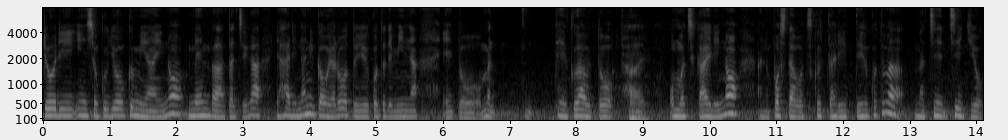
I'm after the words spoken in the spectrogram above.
料理飲食業組合のメンバーたちがやはり何かをやろうということでみんな、えっとまあ、テイクアウト、はいお持ち帰りのあのポスターを作ったりっていうことは、まあ、地地域を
